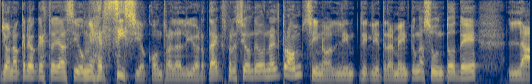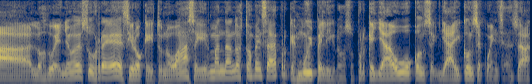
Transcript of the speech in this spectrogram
yo no creo que esto haya sido un ejercicio contra la libertad de expresión de Donald Trump, sino li- literalmente un asunto de la, los dueños de sus redes decir, ok, tú no vas a seguir mandando estos mensajes porque es muy peligroso, porque ya hubo, ya hay consecuencias. O sea,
